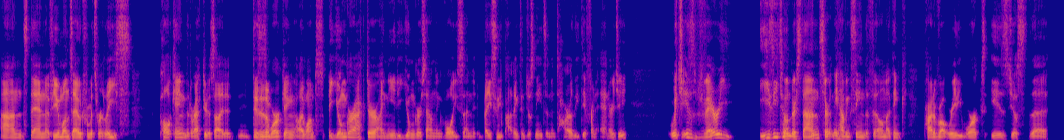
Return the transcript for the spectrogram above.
and then a few months out from its release, Paul King, the director, decided this isn't working. I want a younger actor. I need a younger sounding voice. And basically, Paddington just needs an entirely different energy, which is very easy to understand. Certainly, having seen the film, I think part of what really works is just the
